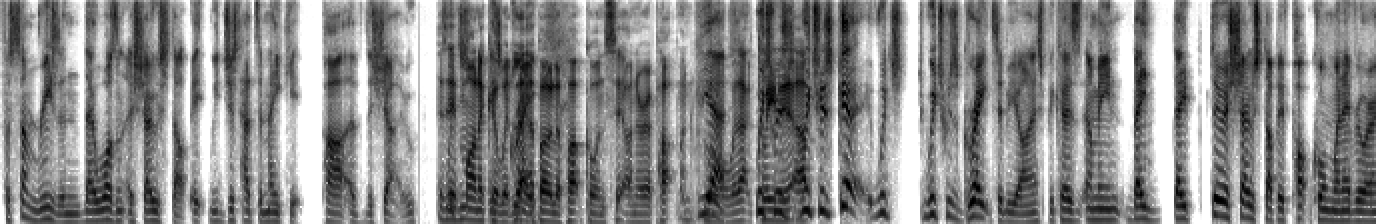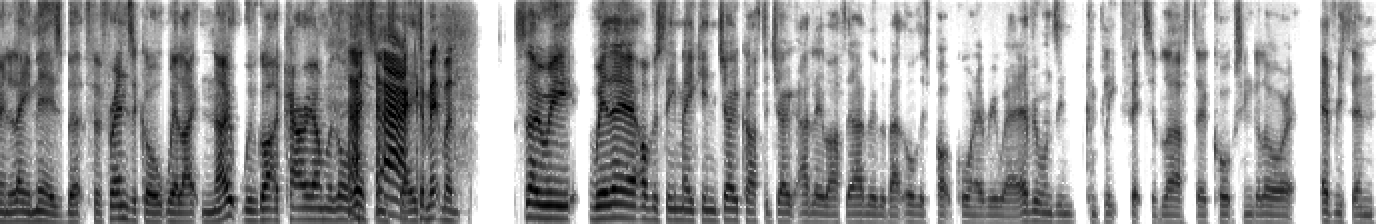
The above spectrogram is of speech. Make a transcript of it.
for some reason there wasn't a show stop. It, we just had to make it part of the show. As if Monica is would let a bowl of popcorn sit on her apartment floor Yeah, without which cleaning was it up. which was good which which was great to be honest because i mean they they do a show stop if popcorn went everywhere in Les Mis, but for Friendsical we're like no we've got to carry on with all this on stage Commitment. So we we're there obviously making joke after joke ad lib after ad lib about all this popcorn everywhere. Everyone's in complete fits of laughter corpsing galore everything.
